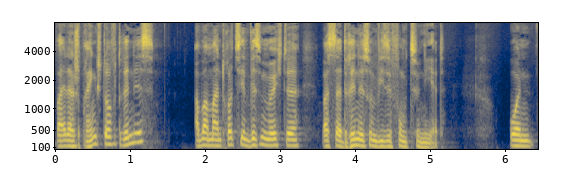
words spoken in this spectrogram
weil da Sprengstoff drin ist, aber man trotzdem wissen möchte, was da drin ist und wie sie funktioniert. Und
